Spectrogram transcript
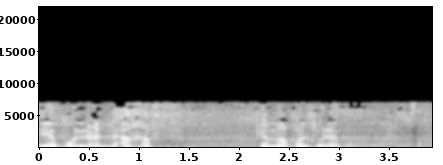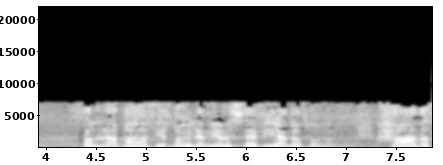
يكون العدة أخف كما قلت لكم. طلقها في طهر لم يمسها في هذا طهر. حاضت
